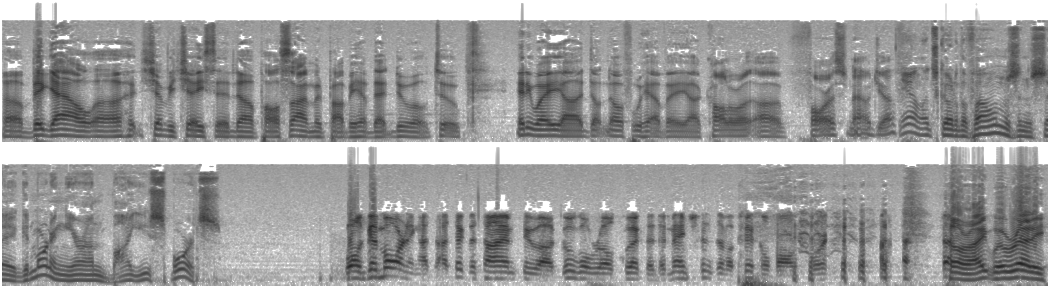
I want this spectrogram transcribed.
uh, Big Al, uh, Chevy Chase and uh, Paul Simon probably have that duo too. Anyway, uh, don't know if we have a uh, caller uh, for us now, Jeff. Yeah, let's go to the phones and say good morning. You're on Bayou Sports. Well, good morning. I, I took the time to uh, Google real quick the dimensions of a pickleball court. All right, we're ready.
